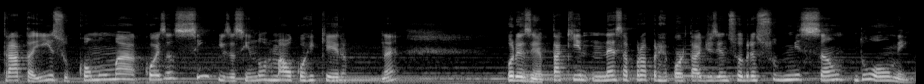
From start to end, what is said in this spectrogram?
trata isso como uma coisa simples, assim, normal, corriqueira, né? Por exemplo, está aqui nessa própria reportagem dizendo sobre a submissão do homem.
